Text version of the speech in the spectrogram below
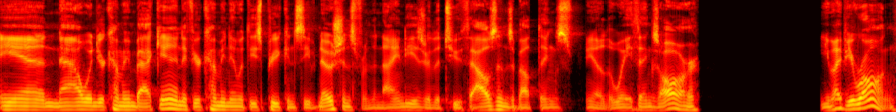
And now when you're coming back in, if you're coming in with these preconceived notions from the 90s or the 2000s about things, you know, the way things are, you might be wrong,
